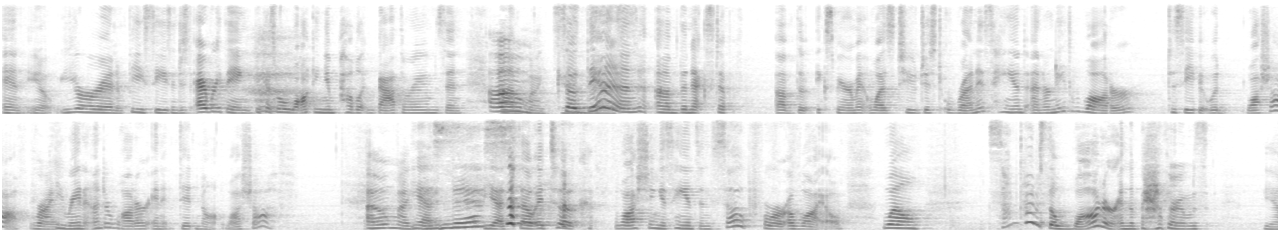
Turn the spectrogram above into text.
And you know, urine and feces and just everything because we're walking in public bathrooms and Oh, my So then, um, the next step of the experiment was to just run his hand underneath water to see if it would wash off. Right. He ran it underwater and it did not wash off. Oh my Yes. goodness. Yes. So it took washing his hands in soap for a while. Well, sometimes the water in the bathrooms Yeah.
